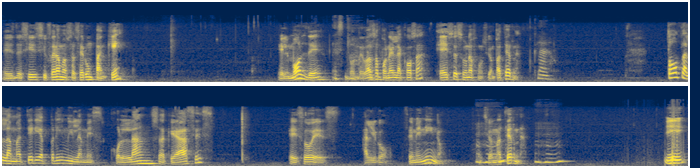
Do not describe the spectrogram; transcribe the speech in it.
Es decir, si fuéramos a hacer un panqué, el molde Esto, donde vas a poner la cosa, eso es una función paterna. Claro. Toda la materia prima y la mezcolanza que haces, eso es algo femenino, función materna. Y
